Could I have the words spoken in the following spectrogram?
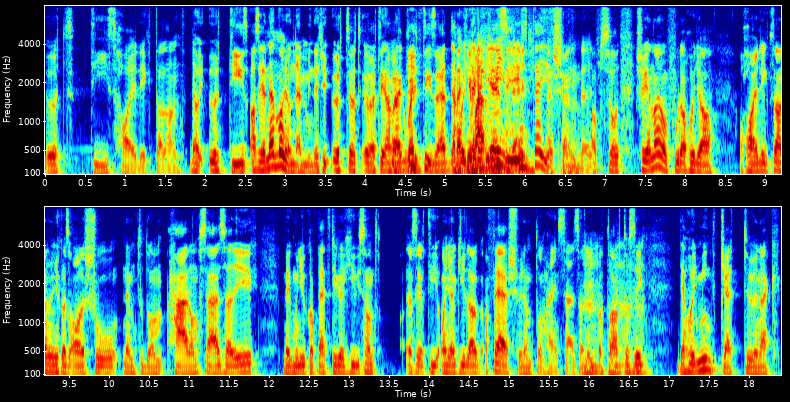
5-10 hajléktalant. De hogy 5-10, azért nem nagyon nem mindegy, hogy 5-5 öltél Vagy meg, vagy 10. 10 de Neki hogy neki ez így teljesen mindegy. abszolút. És olyan nagyon fura, hogy a, a hajléktalan mondjuk az alsó, nem tudom, 3 százalék, meg mondjuk a Patrick, aki viszont azért így anyagilag a felső nem tudom hány százalékba Mm, tartozik, de hogy mindkettőnek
